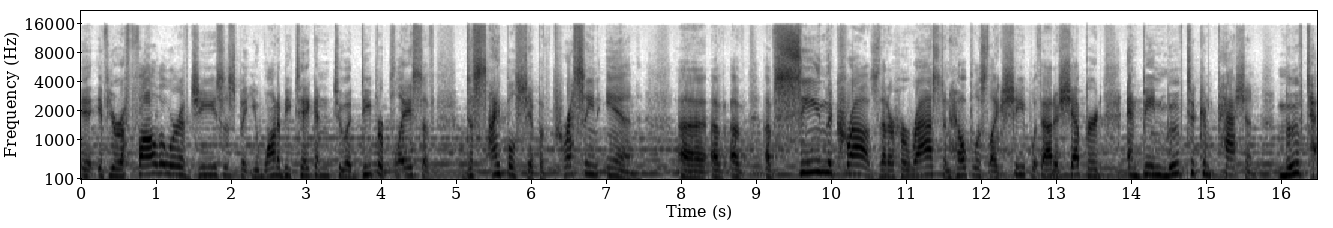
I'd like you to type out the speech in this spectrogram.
if you're a follower of Jesus, but you want to be taken to a deeper place of discipleship, of pressing in, uh, of, of, of seeing the crowds that are harassed and helpless like sheep without a shepherd and being moved to compassion, moved to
